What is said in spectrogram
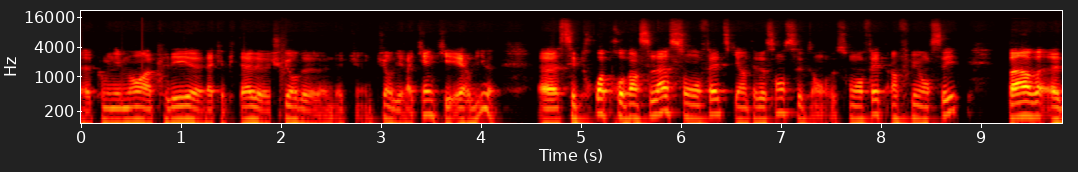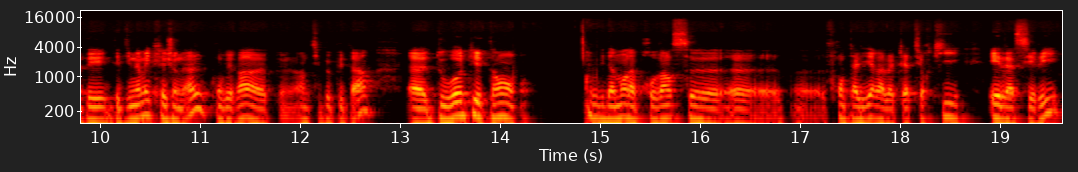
euh, communément appelé euh, la capitale kurde, irakienne, qui est Erbil. ces trois provinces-là sont en fait, ce qui est intéressant, sont en fait influencées par des, dynamiques régionales qu'on verra un petit peu plus tard. Duhok étant évidemment la province frontalière avec la Turquie et la Syrie,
